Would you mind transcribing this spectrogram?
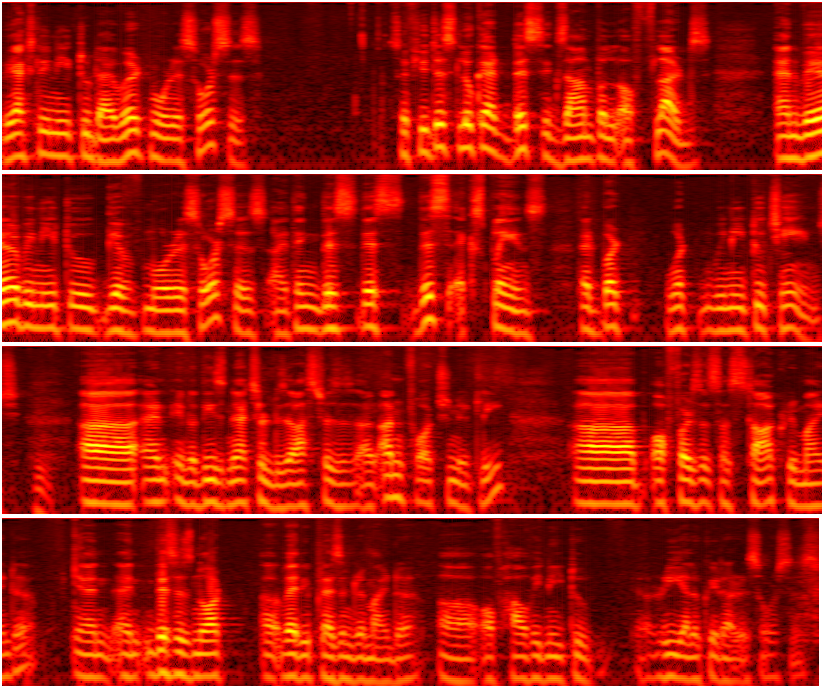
we actually need to divert more resources. So if you just look at this example of floods and where we need to give more resources, I think this this this explains that what what we need to change. Uh, and you know these natural disasters are unfortunately uh, offers us a stark reminder, and and this is not a very pleasant reminder uh, of how we need to uh, reallocate our resources.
